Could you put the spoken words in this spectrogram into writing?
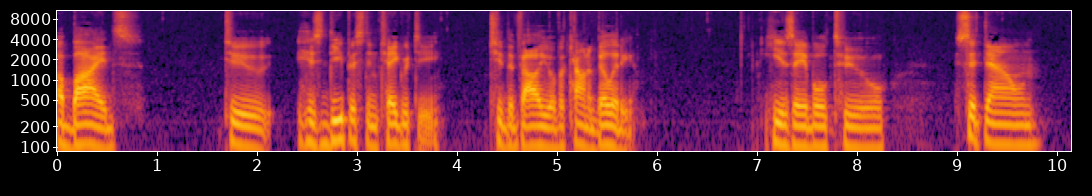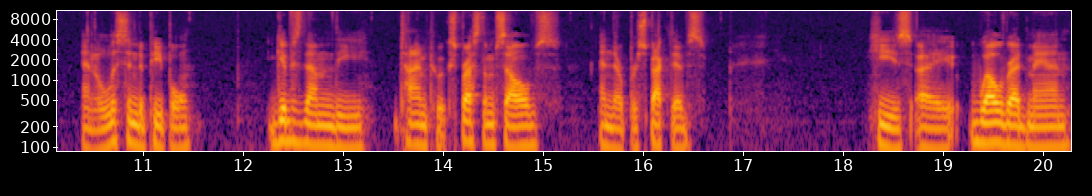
abides to his deepest integrity to the value of accountability. He is able to sit down and listen to people, gives them the time to express themselves and their perspectives He's a well read man.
